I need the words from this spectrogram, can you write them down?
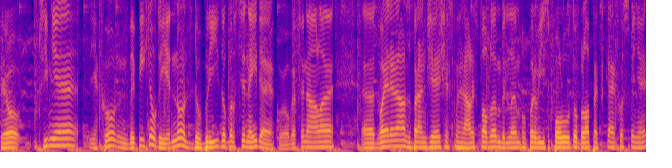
jo, přímě jako vypíchnout jedno dobrý, to prostě nejde, jako jo, ve finále eh, 2.11 branže, jak jsme hráli s Pavlem Bydlem poprvé spolu, to byla pecka jako svině,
